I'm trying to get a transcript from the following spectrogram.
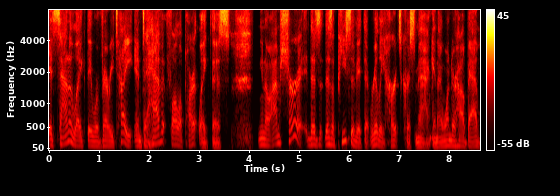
it sounded like they were very tight. And to have it fall apart like this you know i'm sure there's there's a piece of it that really hurts chris mack. And i wonder how badly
